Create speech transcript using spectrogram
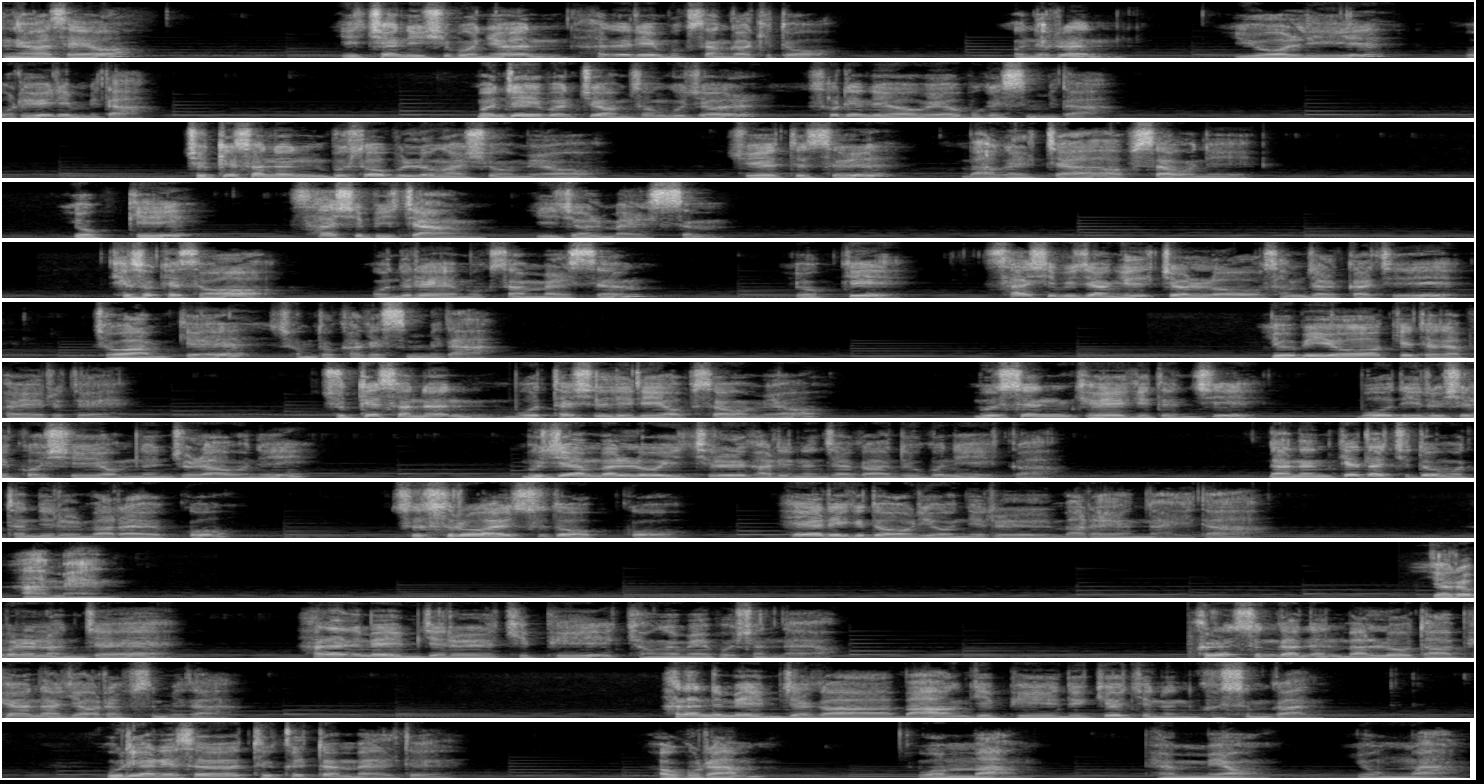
안녕하세요. 2025년 하늘의 묵상과 기도. 오늘은 6월 2일 월요일입니다. 먼저 이번 주 암송 구절 소리내어 외워보겠습니다. 주께서는 무소불능하시오며 주의 뜻을 막을 자 없사오니 욥기 42장 2절 말씀 계속해서 오늘의 묵상 말씀 욥기 42장 1절로 3절까지 저와 함께 정독하겠습니다. 욥이 여호와께 대답하여 이르되 주께서는 못하실 일이 없사오며 무슨 계획이든지 못 이루실 것이 없는 줄 아오니 무지한 말로 이치를 가리는 자가 누구니이까 나는 깨닫지도 못한 일을 말하였고 스스로 알 수도 없고 헤아리기도 어려운 일을 말하였나이다. 아멘. 여러분은 언제 하나님의 임재를 깊이 경험해 보셨나요? 그런 순간은 말로 다 표현하기 어렵습니다. 하나님의 임재가 마음 깊이 느껴지는 그 순간, 우리 안에서 들끓던 말들, 억울함, 원망, 변명, 욕망,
